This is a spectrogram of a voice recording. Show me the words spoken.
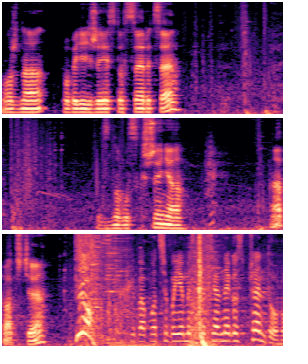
można powiedzieć, że jest to serce? Znowu skrzynia. A patrzcie. Chyba potrzebujemy specjalnego sprzętu.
